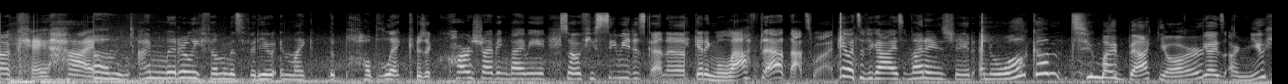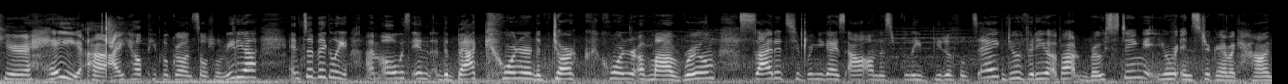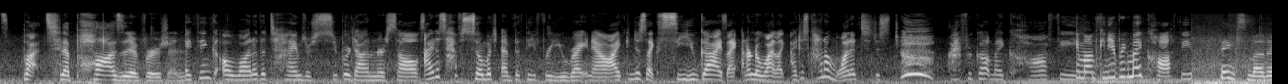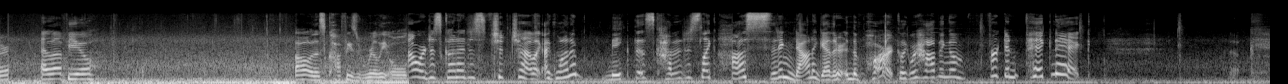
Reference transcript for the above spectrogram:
Okay, hi. Um, I'm literally filming this video in like the public. There's a cars driving by me. So if you see me just kind of getting laughed at, that's why. Hey, what's up you guys? My name is Jade and welcome to my backyard. You guys are new here. Hey, uh, I help people grow on social media and typically I'm always in the back corner, the dark corner of my room. Decided to bring you guys out on this really beautiful day. Do a video about roasting your Instagram accounts, but the positive version. I think a lot of the times we're super down on ourselves. I just just have so much empathy for you right now. I can just like see you guys. I, I don't know why. Like I just kind of wanted to just, I forgot my coffee. Hey mom, can you bring my coffee? Thanks mother. I love you. Oh, this coffee's really old. Now we're just gonna just chit chat. Like I wanna make this kind of just like us sitting down together in the park. Like we're having a freaking picnic.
